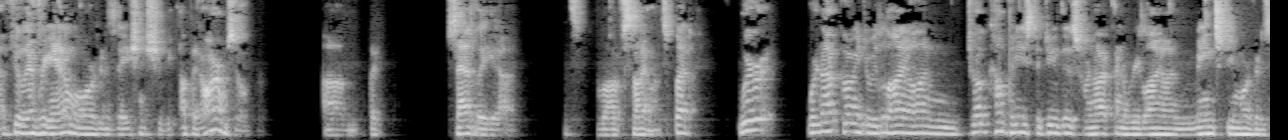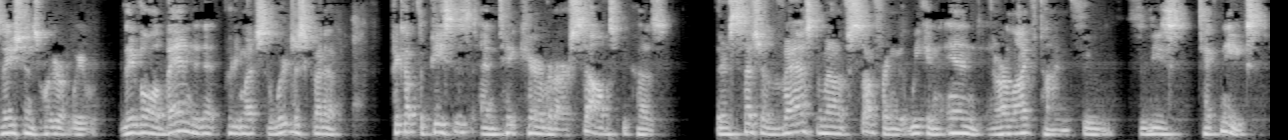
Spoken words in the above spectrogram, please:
I feel every animal organization should be up in arms over. Um, but sadly, uh, it's a lot of silence. But we're we're not going to rely on drug companies to do this. We're not going to rely on mainstream organizations. We're we they've all abandoned it pretty much. So we're just going to pick up the pieces and take care of it ourselves because there's such a vast amount of suffering that we can end in our lifetime through through these techniques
